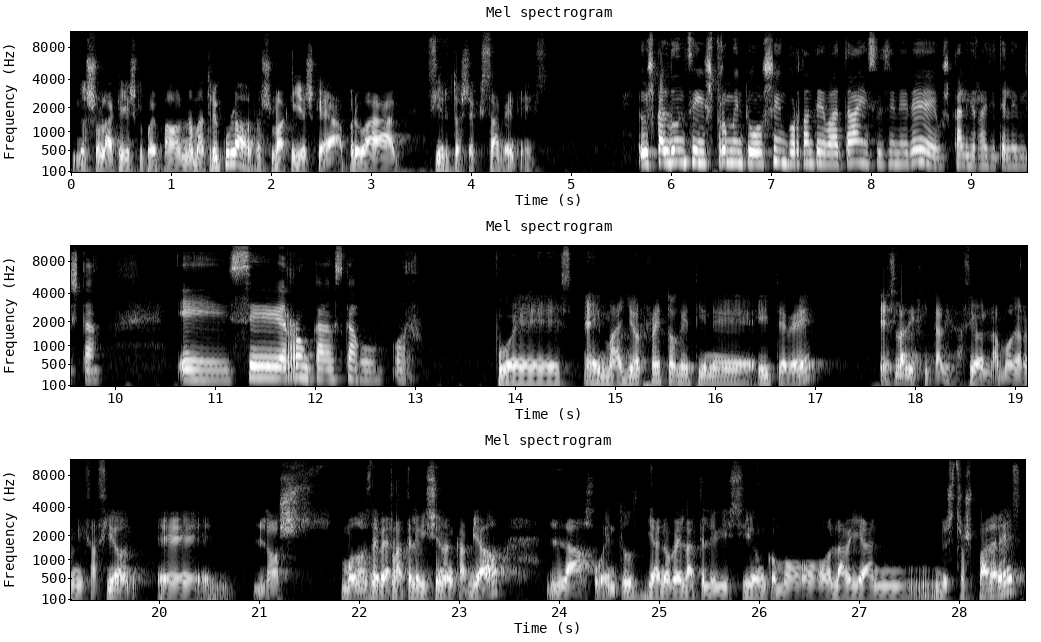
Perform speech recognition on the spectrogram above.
no solo a aquellos que pueden pagar una matrícula o no solo a aquellos que aprueban ciertos exámenes. Euskalduntze instrumentu oso importante bat da, zuzen ere, Euskal Irrati Telebista. E, ze erronka dauzkagu hor? Pues el mayor reto que tiene ITV es la digitalización, la modernización. Eh, los modos de ver la televisión han cambiado, la juventud ya no ve la televisión como la veían nuestros padres,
